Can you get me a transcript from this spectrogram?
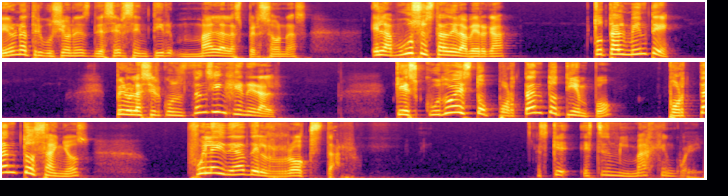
dieron atribuciones de hacer sentir mal a las personas. El abuso está de la verga. Totalmente. Pero la circunstancia en general que escudó esto por tanto tiempo, por tantos años, fue la idea del rockstar. Es que esta es mi imagen, güey.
